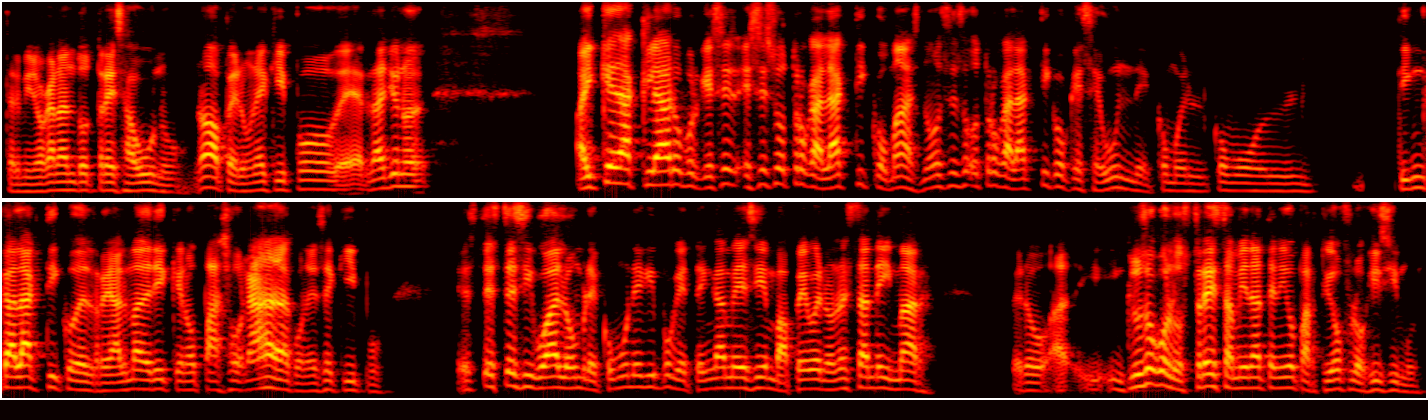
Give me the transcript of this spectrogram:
terminó ganando 3 a 1. No, pero un equipo, de verdad, yo no... Ahí queda claro porque ese, ese es otro galáctico más, ¿no? Ese es otro galáctico que se hunde, como el, como el team galáctico del Real Madrid, que no pasó nada con ese equipo. Este, este es igual, hombre, como un equipo que tenga Messi y Mbappé, bueno, no está Neymar, pero ah, incluso con los tres también ha tenido partidos flojísimos.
